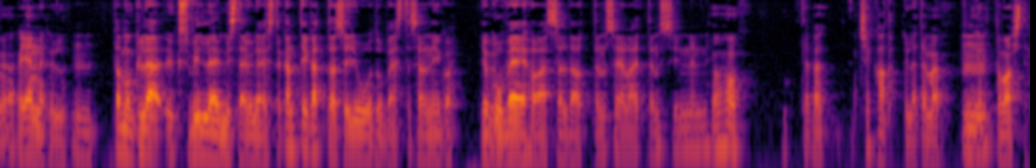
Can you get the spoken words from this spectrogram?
Ja, aika jännä kyllä. Mm. Tämä on kyllä yksi villeimmistä yleistä. Kannattaa katsoa se YouTubesta. Se on niin kuin joku mm. VHSltä ottanut se ja laittanut sinne. Niin. Oho, pitääpä tsekata kyllä tämä mm. ehdottomasti.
